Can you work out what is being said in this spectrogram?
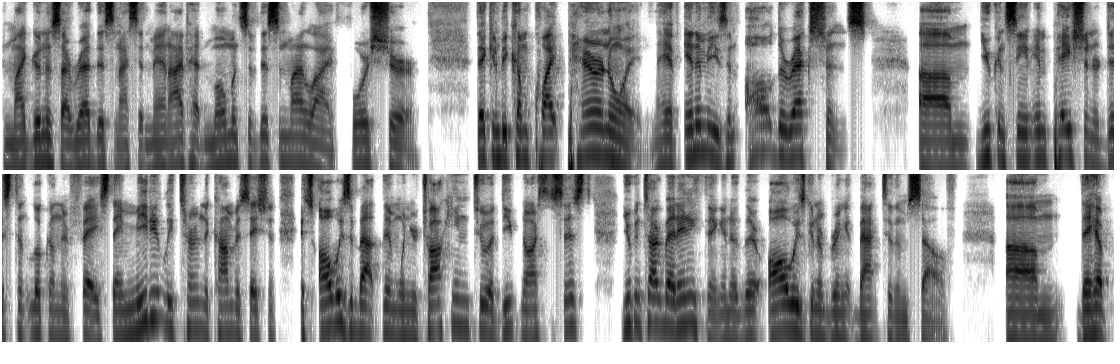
And my goodness, I read this and I said, man, I've had moments of this in my life for sure. They can become quite paranoid. They have enemies in all directions um, you can see an impatient or distant look on their face. They immediately turn the conversation. It's always about them. When you're talking to a deep narcissist, you can talk about anything, and they're always going to bring it back to themselves. Um, they have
